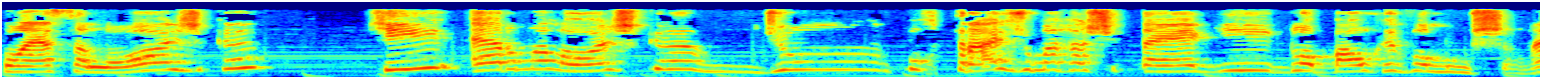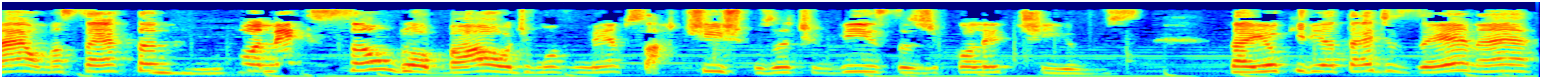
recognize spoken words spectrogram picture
com essa lógica que era uma lógica de um por trás de uma hashtag Global Revolution, né? Uma certa uhum. conexão global de movimentos artísticos, ativistas, de coletivos. Daí eu queria até dizer, né,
